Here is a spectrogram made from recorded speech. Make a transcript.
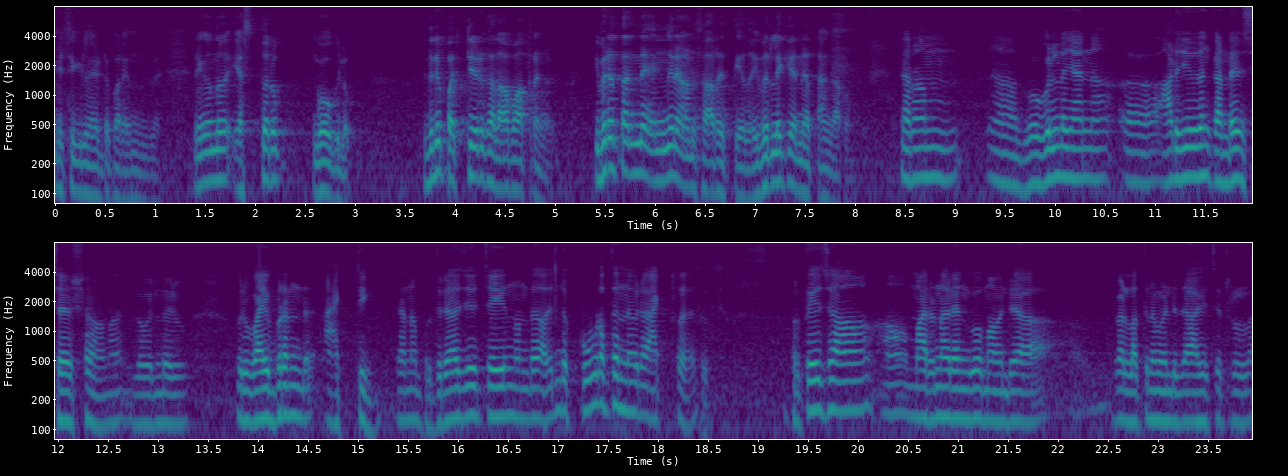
മ്യൂസിക്കലി ആയിട്ട് പറയുന്നില്ലേ എനിക്കൊന്ന് എസ്തറും ഗോകുലും. ഇതിന് പറ്റിയൊരു കഥാപാത്രങ്ങൾ. ഇവരെ തന്നെ എങ്ങനെയാണ് സാർ എത്തിയത്? ഇവരിലേക്ക് തന്നെ എത്താൻ കാരണം? കാരണം ഗോകുലിന്റെ ഞാൻ ആടുജീവിതം കണ്ടതിന് ശേഷമാണ് ഗോകുലിന്റെ ഒരു ഒരു വൈബ്രന്റ് ആക്ടിങ് കാരണം പൃഥ്വിരാജ് ചെയ്യുന്നുണ്ട്. അതിന്റെ കൂടെ തന്നെ ഒരു ആക്ടർ പ്രത്യേകിച്ച് ആ ആ മരണരംഗവും അവന്റെ ആ വെള്ളത്തിന് വേണ്ടി ദാഹിച്ചിട്ടുള്ള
